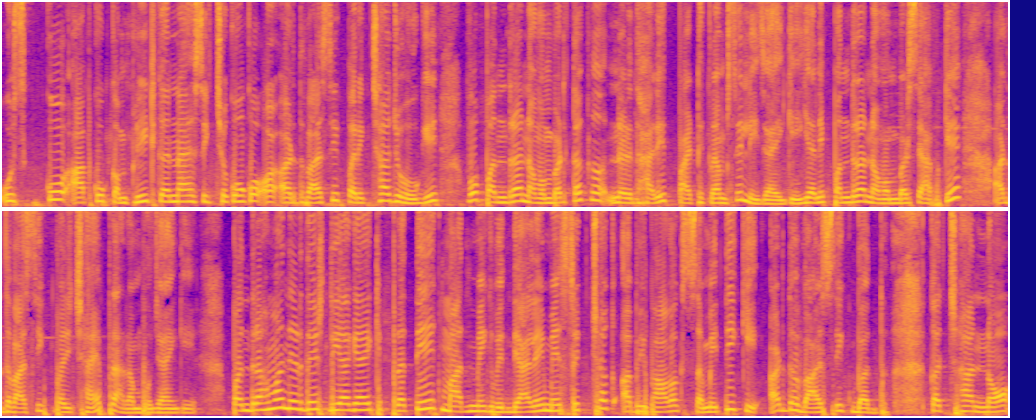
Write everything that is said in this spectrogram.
उसको आपको कंप्लीट करना है शिक्षकों को और अर्धवार्षिक परीक्षा जो होगी, वो पंद्रह नवंबर तक निर्धारित पाठ्यक्रम से ली जाएगी। यानी पंद्रह नवंबर से आपके अर्धवार्षिक परीक्षाएँ प्रारंभ हो जाएँगी। पंद्रहवा निर्देश दिया गया है कि प्रत्येक माध्यमिक विद्यालय में शिक्षक अभिभावक समिति की अर्धवार्षिक बद्ध, कक्षा नौ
